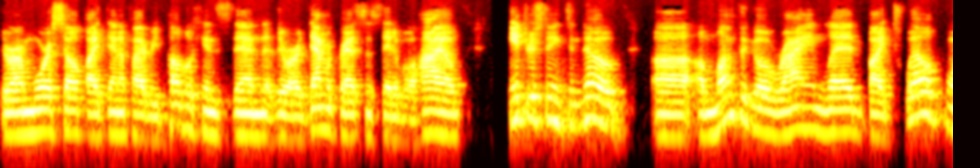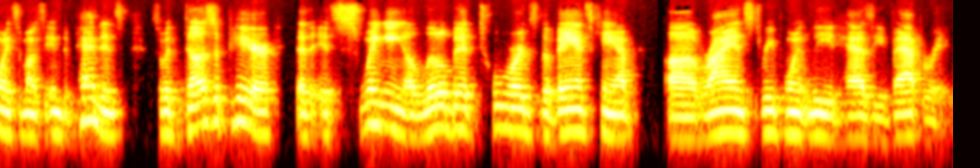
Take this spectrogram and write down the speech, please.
there are more self identified Republicans than there are Democrats in the state of Ohio. Interesting to note, uh, a month ago, Ryan led by 12 points amongst independents. So it does appear that it's swinging a little bit towards the Vance camp. Uh, Ryan's three point lead has evaporated.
